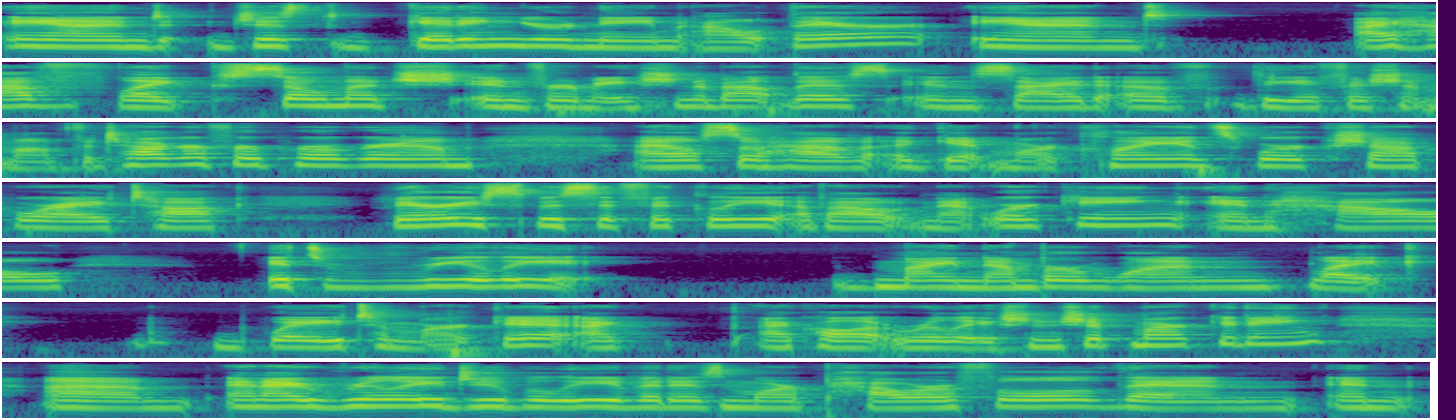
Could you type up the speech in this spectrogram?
and just getting your name out there and I have like so much information about this inside of the Efficient Mom Photographer program. I also have a Get More Clients workshop where I talk very specifically about networking and how it's really my number one like way to market. I I call it relationship marketing. Um, and I really do believe it is more powerful than and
